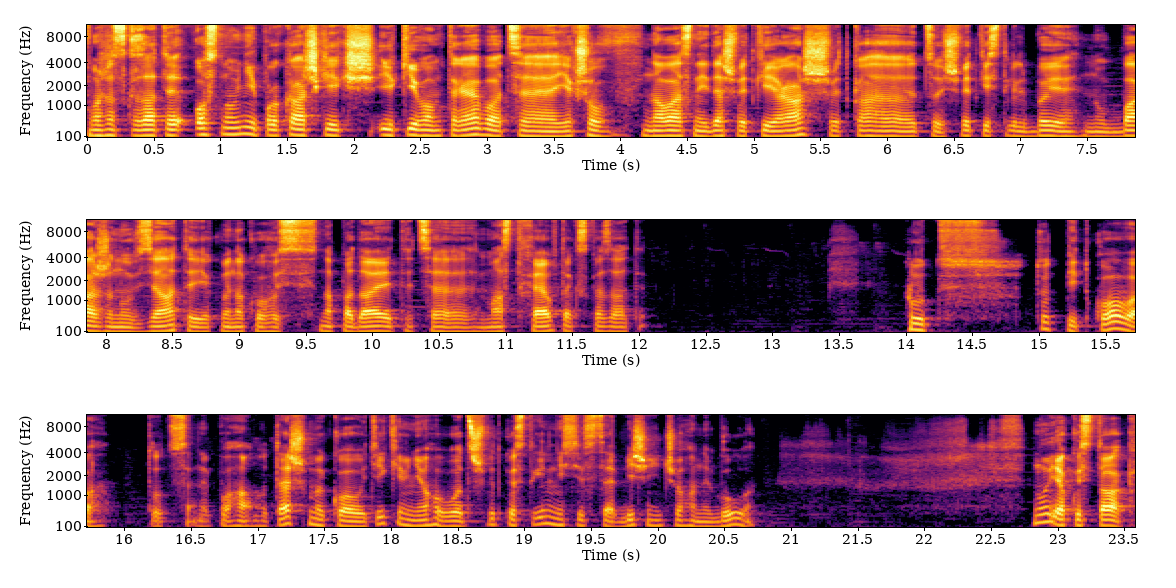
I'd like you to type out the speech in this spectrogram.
Можна сказати, основні прокачки, які вам треба, це якщо на вас не йде швидкий раш, швидка, це, швидкість стрільби, ну бажано взяти, як ви на когось нападаєте, це must have, так сказати. Тут, тут підкова, тут все непогано. Теж Микола, тільки в нього от швидкострільність і все, більше нічого не було. Ну, якось так.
